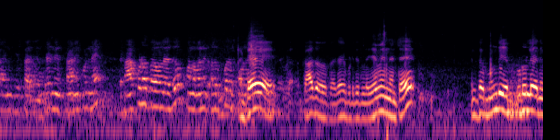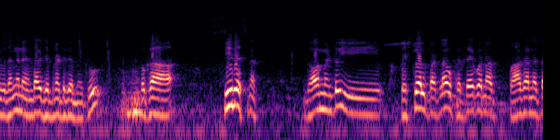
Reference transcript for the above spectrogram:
ఆయన చెప్పారు. అంటే నేను స్థానికుడినే. నాకు కూడా పిలవలేదు కొంతమంది కలుపుకొని అంటే కాదు కదా ఇప్పుడు దీంట్లో ఏమైందంటే ఇంతకుముందు ఎప్పుడూ లేని విధంగా నేను ఇందాక చెప్పినట్టుగా మీకు ఒక సీరియస్నెస్. గవర్నమెంట్ ఈ ఫెస్టివల్ పట్ల ఒక ప్రత్యేకమైన ప్రాధాన్యత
